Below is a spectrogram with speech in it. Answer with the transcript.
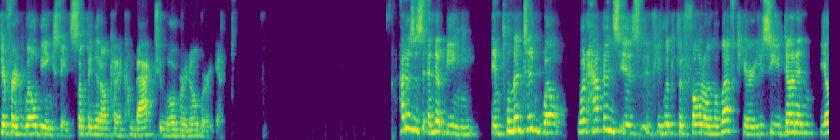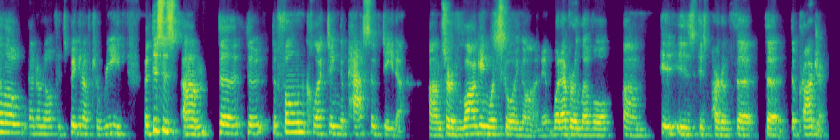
different well-being states, something that I'll kind of come back to over and over again. How does this end up being implemented? Well, what happens is if you look at the phone on the left here, you see done in yellow, I don't know if it's big enough to read, but this is um, the, the, the phone collecting the passive data, um, sort of logging what's going on at whatever level um, is, is part of the, the, the project.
